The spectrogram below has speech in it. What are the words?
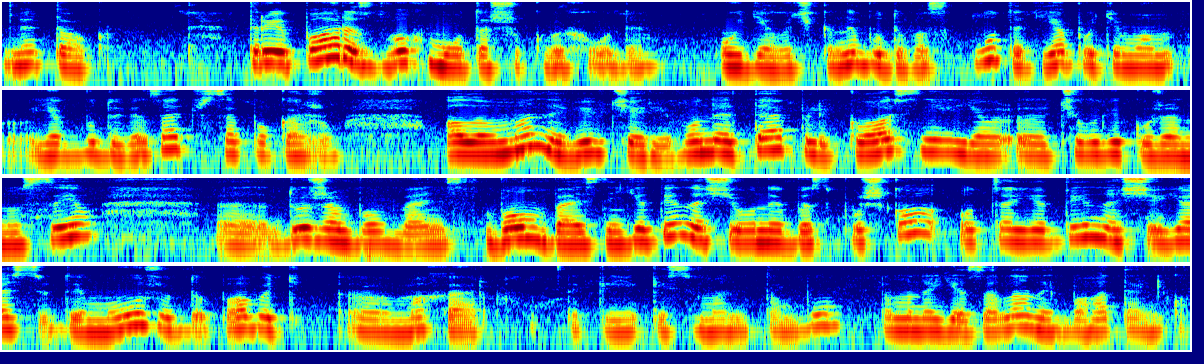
не так. Три пари з двох моташок виходить. Ой, дівчатка, не буду вас плутати, я потім вам, як буду в'язати, все покажу. Але в мене вівчарі. Вони теплі, класні. Я, е, чоловік уже носив. е, Дуже бомбезні. Єдине, що вони без пушка, оце єдине, що я сюди можу додати махер. Такий якийсь у мене там був. То в мене є зелених багатенько.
